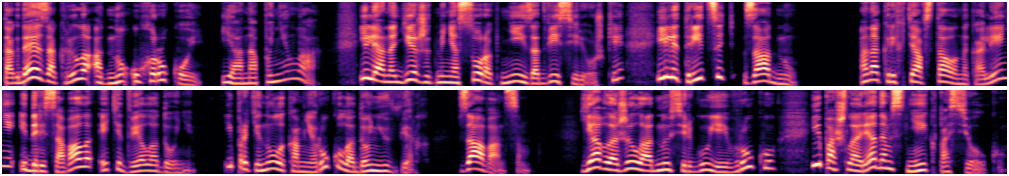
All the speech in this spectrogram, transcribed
Тогда я закрыла одно ухо рукой, и она поняла. Или она держит меня 40 дней за две сережки, или 30 за одну. Она кряхтя встала на колени и дорисовала эти две ладони. И протянула ко мне руку ладонью вверх, за авансом. Я вложила одну серьгу ей в руку и пошла рядом с ней к поселку.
